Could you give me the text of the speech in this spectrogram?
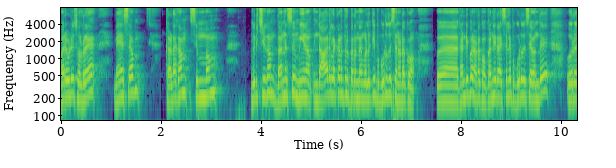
மறுபடியும் சொல்கிறேன் மேசம் கடகம் சிம்மம் விருச்சிகம் தனுசு மீனம் இந்த ஆறு லக்கணத்தில் பிறந்தவங்களுக்கு இப்போ குருதிசை நடக்கும். கண்டிப்பாக நடக்கும். கன்னிராசியில் இப்போ குருதிசை வந்து ஒரு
